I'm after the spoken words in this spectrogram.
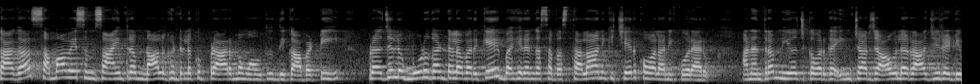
కాగా సమావేశం సాయంత్రం నాలుగు గంటలకు ప్రారంభమవుతుంది కాబట్టి ప్రజలు మూడు గంటల వరకే బహిరంగ సభ స్థలానికి చేరుకోవాలని కోరారు. అనంతరం నియోజకవర్గ ఇన్ఛార్జ్ ఆవుల రాజీరెడ్డి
